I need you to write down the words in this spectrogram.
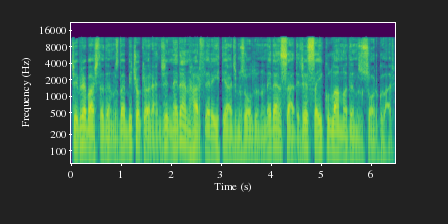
Cebre başladığımızda birçok öğrenci neden harflere ihtiyacımız olduğunu, neden sadece sayı kullanmadığımızı sorgular.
